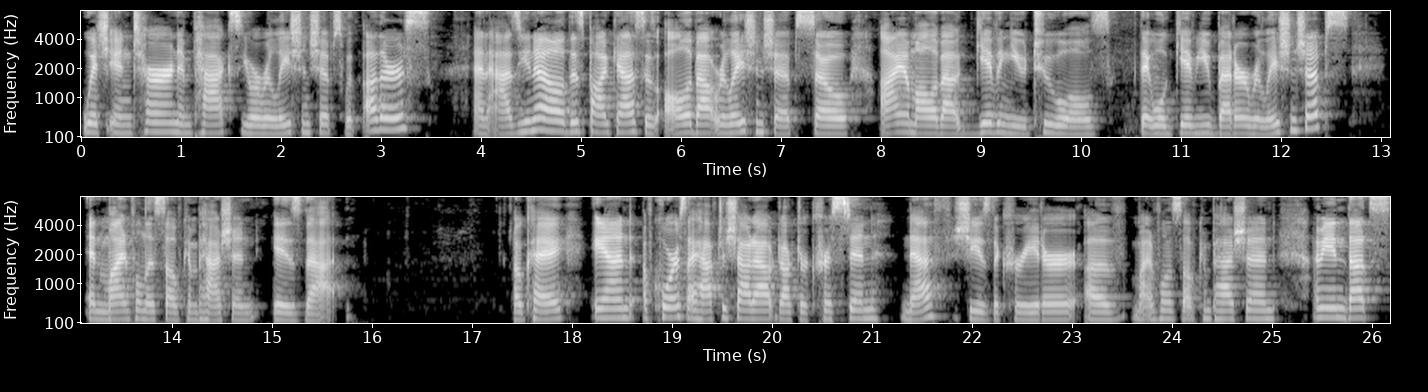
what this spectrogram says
which in turn impacts your relationships with others. And as you know, this podcast is all about relationships. So I am all about giving you tools that will give you better relationships. And mindfulness self compassion is that. Okay. And of course, I have to shout out Dr. Kristin Neff. She is the creator of mindfulness self compassion. I mean, that's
